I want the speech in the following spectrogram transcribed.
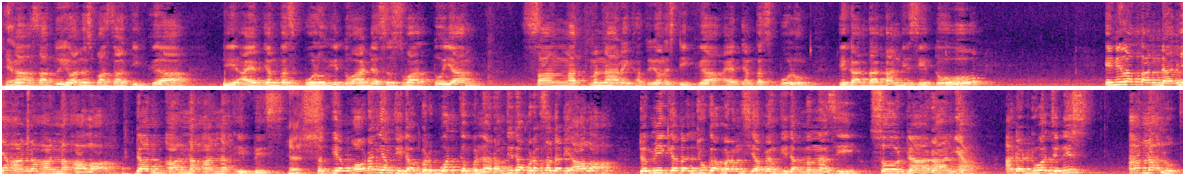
Ya. Nah, 1 Yohanes pasal 3 di ayat yang ke-10 itu ada sesuatu yang sangat menarik 1 Yohanes 3 ayat yang ke-10. Dikatakan di situ Inilah tandanya anak-anak Allah dan anak-anak iblis. Yes. Setiap orang yang tidak berbuat kebenaran tidak berasal dari Allah. Demikianlah juga barang siapa yang tidak mengasihi saudaranya. Ada dua jenis anak loh.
